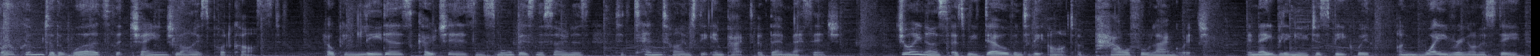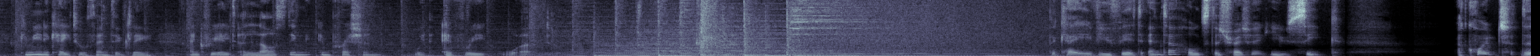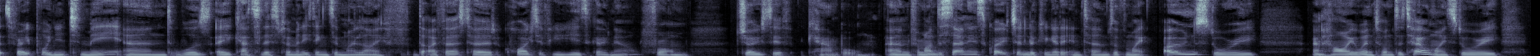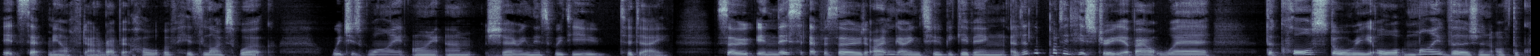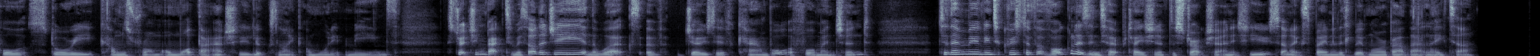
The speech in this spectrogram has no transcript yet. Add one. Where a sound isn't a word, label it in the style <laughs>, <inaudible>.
Welcome to the Words That Change Lives podcast, helping leaders, coaches, and small business owners to 10 times the impact of their message. Join us as we delve into the art of powerful language, enabling you to speak with unwavering honesty, communicate authentically, and create a lasting impression with every word. The cave you fear to enter holds the treasure you seek a quote that's very poignant to me and was a catalyst for many things in my life that I first heard quite a few years ago now from Joseph Campbell. And from understanding this quote and looking at it in terms of my own story and how I went on to tell my story, it set me off down a rabbit hole of his life's work, which is why I am sharing this with you today. So, in this episode, I'm going to be giving a little potted history about where the core story or my version of the core story comes from and what that actually looks like and what it means. Stretching back to mythology and the works of Joseph Campbell, aforementioned, to then moving to Christopher Vogler's interpretation of the structure and its use, and I'll explain a little bit more about that later.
